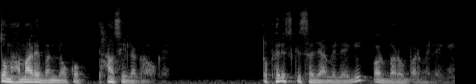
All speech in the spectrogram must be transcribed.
तुम हमारे बंदों को फांसी लगाओगे तो फिर इसकी सजा मिलेगी और बरोबर मिलेगी।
